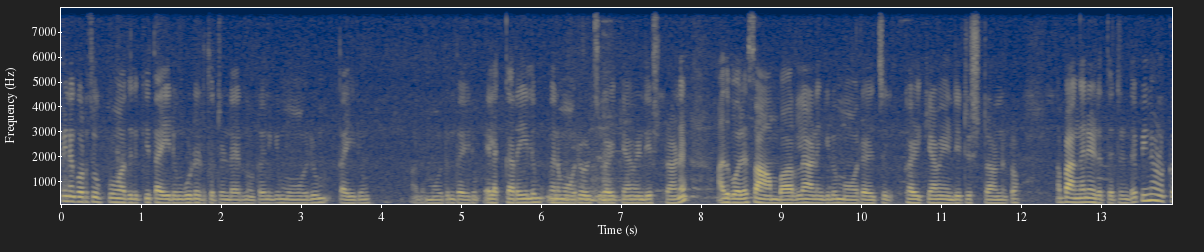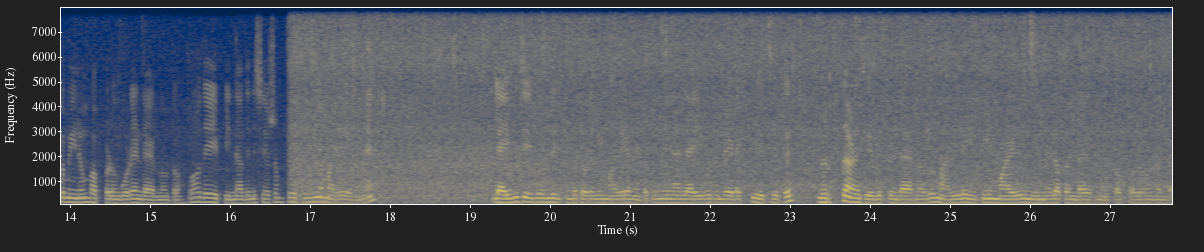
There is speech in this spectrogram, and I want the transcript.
പിന്നെ കുറച്ച് ഉപ്പും അതിലേക്ക് തൈരും കൂടെ എടുത്തിട്ടുണ്ടായിരുന്നു കേട്ടോ. എനിക്ക് മോരും തൈരും അത് മോരും തൈരും ഇലക്കറിയിലും ഇങ്ങനെ മോരൊഴിച്ച് കഴിക്കാൻ വേണ്ടി ഇഷ്ടമാണ് അതുപോലെ സാമ്പാറിലാണെങ്കിലും മോരൊഴിച്ച് കഴിക്കാൻ വേണ്ടിയിട്ട് ഇഷ്ടമാണ് കേട്ടോ അപ്പോൾ അങ്ങനെ എടുത്തിട്ടുണ്ട്. പിന്നെ ഉണക്കമീനും പപ്പടും കൂടെ ഉണ്ടായിരുന്നു കേട്ടോ അപ്പോൾ അതേ പിന്നെ അതിന് ശേഷം പൊരിഞ്ഞ മഴയായിരുന്നേ. ലൈവ് ചെയ്തുകൊണ്ടിരിക്കുമ്പോൾ തുടങ്ങിയ മഴയാണ് കേട്ടോ പിന്നെ ഞാൻ ലൈവ് ഇതിന്റെ ഇടയ്ക്ക് വെച്ചിട്ട് നിർത്തുകയാണ് ചെയ്തിട്ടുണ്ടായിരുന്നത്. നല്ല ഇടിയും മഴയും മിന്നലൊക്കെ ഉണ്ടായിരുന്നു കേട്ടോ അപ്പോൾ അതുകൊണ്ട്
